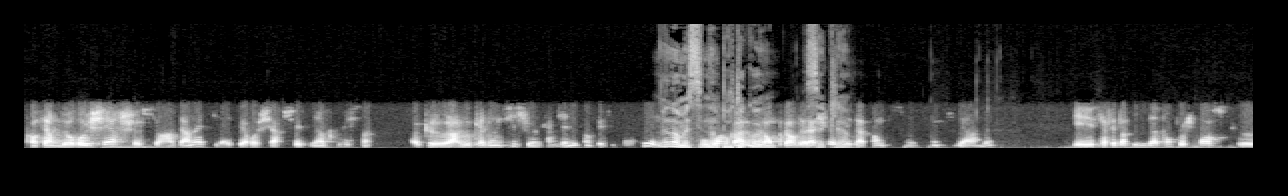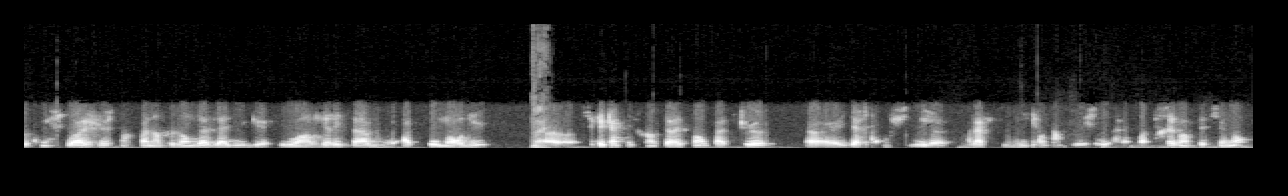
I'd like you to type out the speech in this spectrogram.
qu'en termes de recherche sur Internet, il a été recherché bien plus euh, que alors, Luca Doncic ou même Giannis Antetokounmpo. Mais non, mais c'est n'importe quoi. L'ampleur de la chose, les attentes sont considérables. Et ça fait partie des attentes je pense que qu'on soit juste un fan un peu lambda de la ligue ou un véritable accro mordu, ouais. euh, c'est quelqu'un qui serait intéressant parce que euh, il y a ce profil voilà, physique en termes de jeu à la fois très impressionnant,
